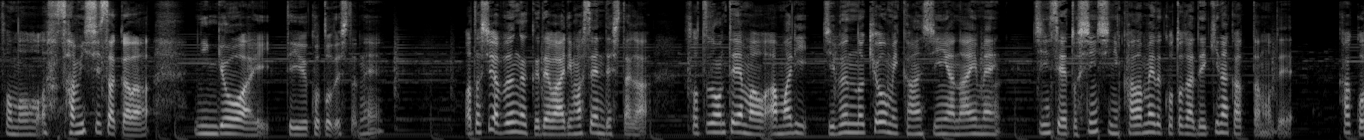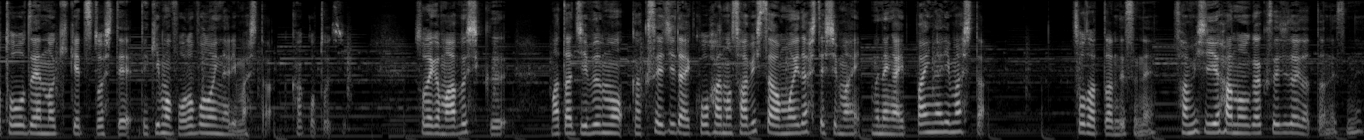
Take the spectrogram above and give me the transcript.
その、寂しさから人形愛っていうことでしたね。私は文学ではありませんでしたが、卒論テーマをあまり自分の興味関心や内面、人生と真摯に絡めることができなかったので、過去当然の帰結として出来もボロボロになりました。過去閉じ。それが眩しく、また自分も学生時代後半の寂しさを思い出してしまい、胸がいっぱいになりました。そうだったんですね。寂しい派の学生時代だったんですね。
